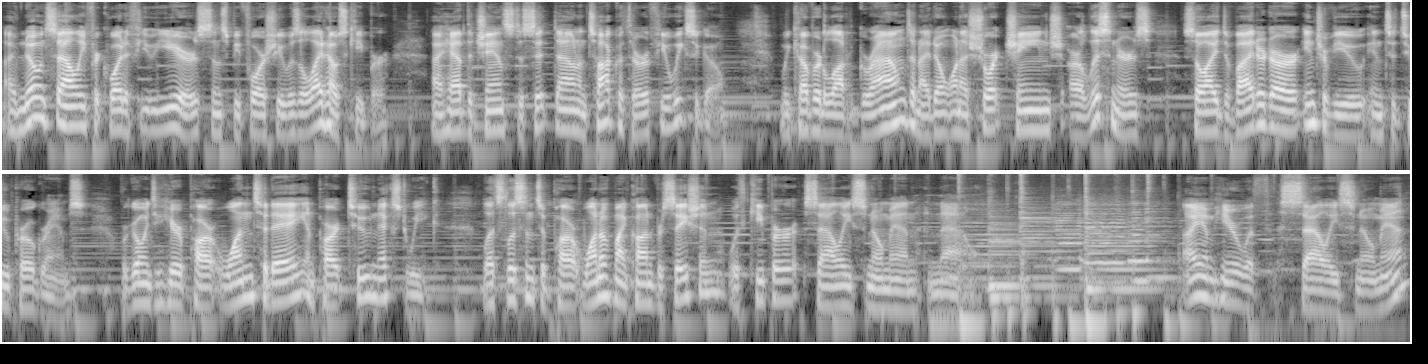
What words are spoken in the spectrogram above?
I've known Sally for quite a few years, since before she was a lighthouse keeper. I had the chance to sit down and talk with her a few weeks ago. We covered a lot of ground, and I don't want to shortchange our listeners, so I divided our interview into two programs. We're going to hear part one today and part two next week. Let's listen to part one of my conversation with Keeper Sally Snowman now. I am here with Sally Snowman.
